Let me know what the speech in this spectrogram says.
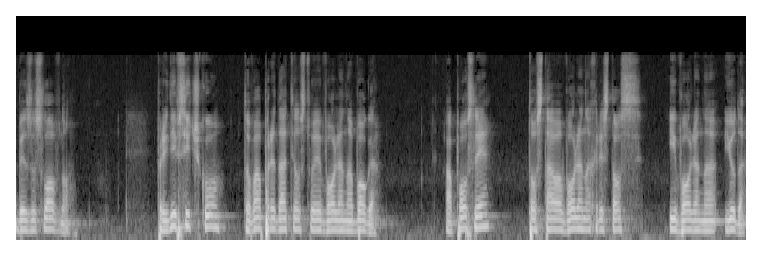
безусловно. Преди всичко това предателство е воля на Бога, а после то става воля на Христос и воля на Юда.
